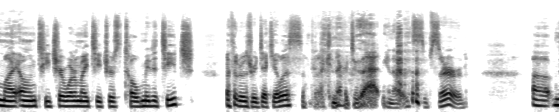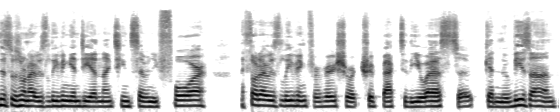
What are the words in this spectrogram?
my own teacher, one of my teachers told me to teach. I thought it was ridiculous. I, thought, I can never do that. You know, it's absurd. Uh, this was when I was leaving India in 1974. I thought I was leaving for a very short trip back to the US to get a new visa and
